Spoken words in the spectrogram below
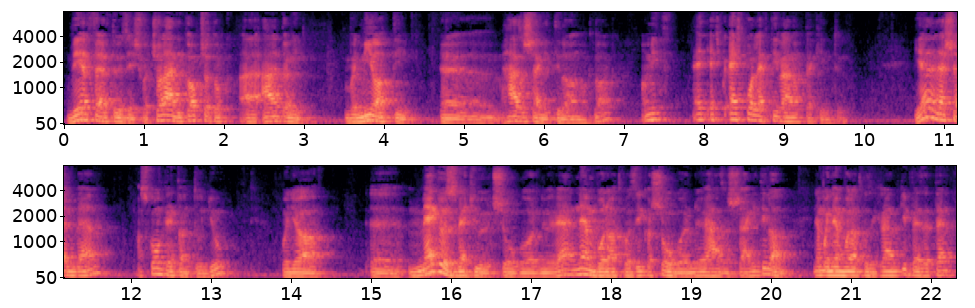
vérfertőzés vagy családi kapcsolatok általi vagy miatti e, házassági tilalmaknak, amit egy, egy, egy kollektívának tekintünk. Jelen esetben azt konkrétan tudjuk, hogy a e, megözvetült sógornőre nem vonatkozik a sógornő házassági tilalom. Nem, hogy nem vonatkozik rá, kifejezetten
